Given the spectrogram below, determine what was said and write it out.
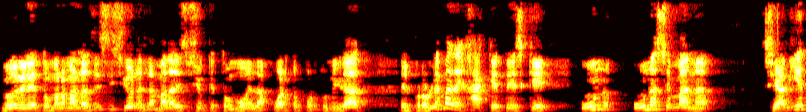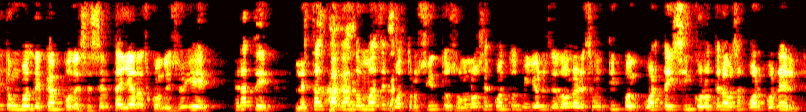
No debería de tomar malas decisiones. La mala decisión que tomó en la cuarta oportunidad. El problema de Hackett es que un, una semana se avienta un gol de campo de 60 yardas cuando dice, oye, espérate, le estás pagando más de 400 o no sé cuántos millones de dólares a un tipo en cuarta y cinco, no te la vas a jugar con él.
